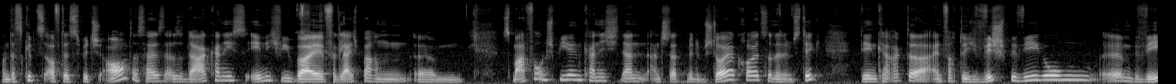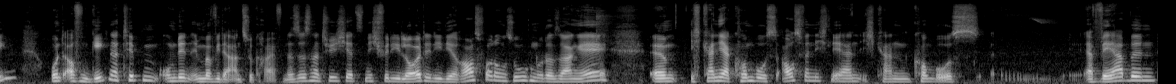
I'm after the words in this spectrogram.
Und das gibt es auf der Switch auch. Das heißt also, da kann ich es ähnlich wie bei vergleichbaren ähm, Smartphone-Spielen, kann ich dann anstatt mit dem Steuerkreuz oder dem Stick den Charakter einfach durch Wischbewegungen äh, bewegen und auf den Gegner tippen, um den immer wieder anzugreifen. Das ist natürlich jetzt nicht für die Leute, die die Herausforderung suchen oder sagen, hey, ähm, ich kann ja Kombos auswendig lernen, ich kann Kombos erwerben,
